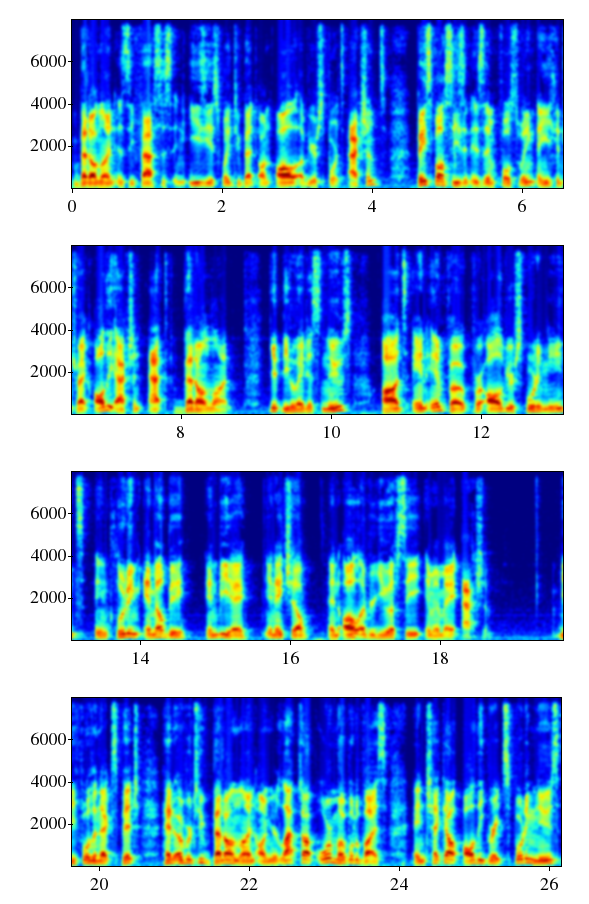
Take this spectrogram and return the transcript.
BetOnline is the fastest and easiest way to bet on all of your sports actions. Baseball season is in full swing, and you can track all the action at BetOnline. Get the latest news, odds, and info for all of your sporting needs, including MLB NBA, NHL, and all of your UFC MMA action. Before the next pitch, head over to BetOnline on your laptop or mobile device and check out all the great sporting news,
